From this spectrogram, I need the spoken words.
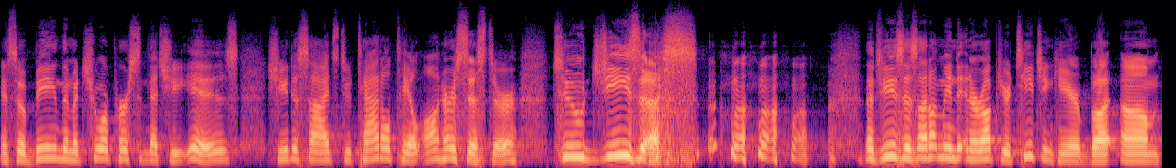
And so, being the mature person that she is, she decides to tattletale on her sister to Jesus. now, Jesus, I don't mean to interrupt your teaching here, but. Um,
